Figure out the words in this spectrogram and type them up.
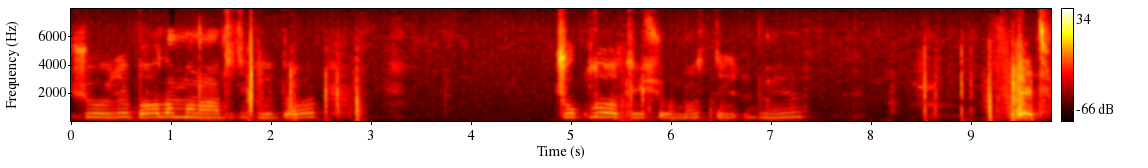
Şöyle bağlanma laneti girdap. Çoklu ateş olmaz. Evet.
